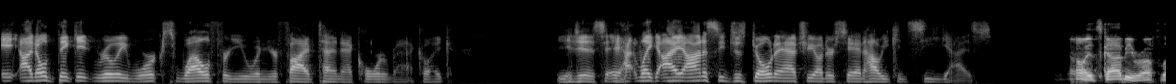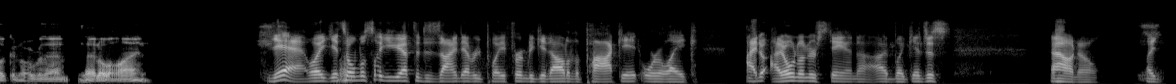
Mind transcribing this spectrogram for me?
it, i don't think it really works well for you when you're 510 at quarterback like you just it, like i honestly just don't actually understand how he can see guys no it's got to be rough looking over that that old line yeah like it's almost like you have to design every play for him to get out of the pocket or like i don't i don't understand i like it just i don't know like,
